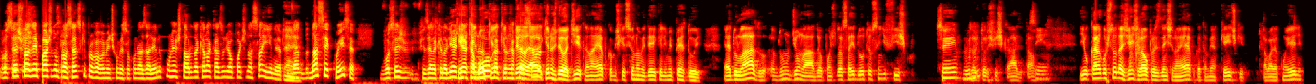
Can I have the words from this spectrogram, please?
Vocês fazem parte de um processo que provavelmente começou com o Nazareno com o restauro daquela casa onde é o Ponte do Açaí, né? É. Na, na sequência vocês fizeram aquilo ali, aí quem, tem a quem, quem, quem, nos deu, quem nos deu a dica na época, eu me esqueci o nome dele, que ele me perdoe. É do lado, de um lado é o Ponte do Açaí, do outro é o Sindifisco. Sim. Uhum. Os auditores fiscais e tal. Sim. E o cara gostou da gente lá, o presidente na época, também a Kate, que trabalha com ele.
